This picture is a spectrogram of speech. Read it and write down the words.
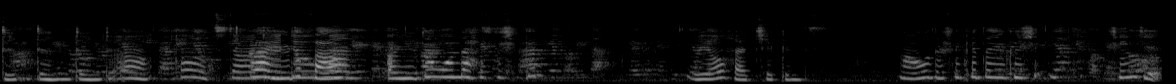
Dun, dun, dun, dun. Oh, oh, it's starting you're to the fan. one. Are you the one that has the chicken? We all had chickens. No, there's a kid that you can sh- change it.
